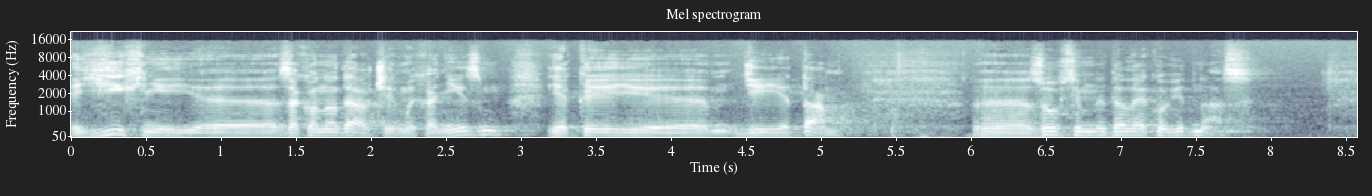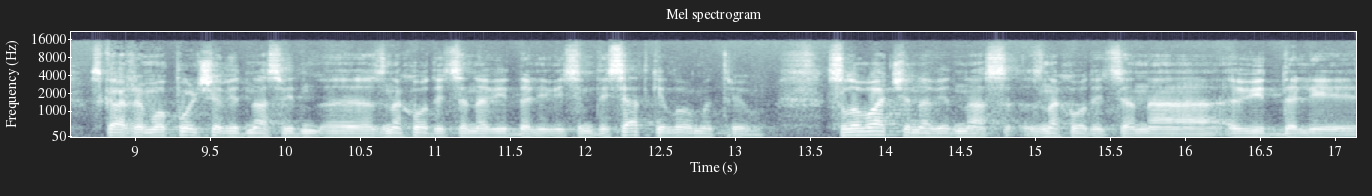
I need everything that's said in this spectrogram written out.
їхній е, законодавчий механізм, який е, діє там, е, зовсім недалеко від нас. Скажімо, Польща від нас від, знаходиться на віддалі 80 кілометрів, Словаччина від нас знаходиться на віддалі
